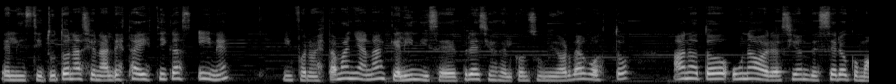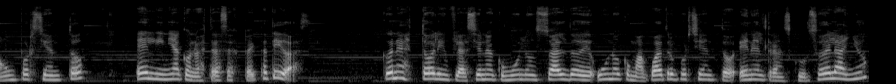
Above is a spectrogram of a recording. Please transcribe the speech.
El Instituto Nacional de Estadísticas, INE, informó esta mañana que el índice de precios del consumidor de agosto anotó una variación de 0,1% en línea con nuestras expectativas. Con esto, la inflación acumula un saldo de 1,4% en el transcurso del año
